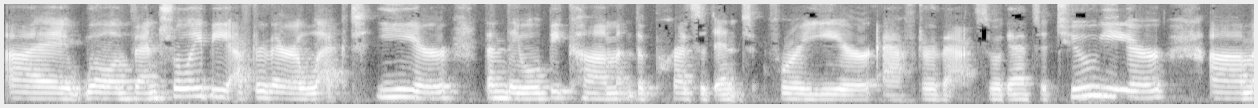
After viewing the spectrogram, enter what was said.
uh, will eventually be after their elect year, then they will become the president for a year after that. So, again, it's a two year um,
